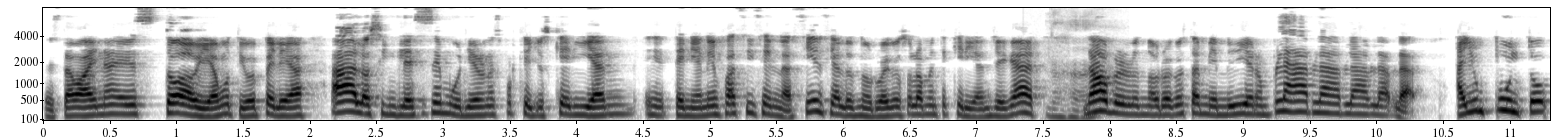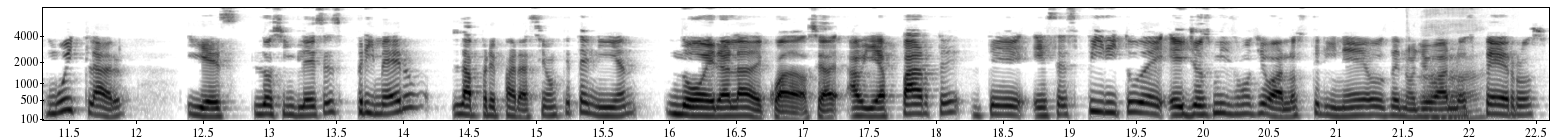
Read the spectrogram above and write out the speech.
esta vaina es todavía motivo de pelea. Ah, los ingleses se murieron es porque ellos querían, eh, tenían énfasis en la ciencia, los noruegos solamente querían llegar. Ajá. No, pero los noruegos también midieron, bla, bla, bla, bla, bla. Hay un punto muy claro y es los ingleses, primero, la preparación que tenían no era la adecuada. O sea, había parte de ese espíritu de ellos mismos llevar los trineos, de no llevar Ajá. los perros,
